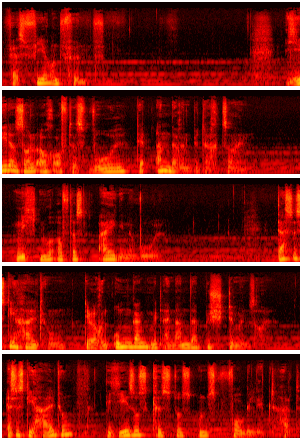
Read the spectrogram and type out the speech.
Vers 4 und 5. Jeder soll auch auf das Wohl der anderen bedacht sein, nicht nur auf das eigene Wohl. Das ist die Haltung, die euren Umgang miteinander bestimmen soll. Es ist die Haltung, die Jesus Christus uns vorgelebt hat.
